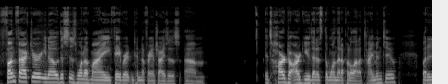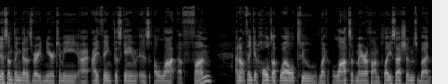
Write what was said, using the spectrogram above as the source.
Fun factor, you know, this is one of my favorite Nintendo franchises. Um, it's hard to argue that it's the one that I put a lot of time into, but it is something that is very near to me. I, I think this game is a lot of fun. I don't think it holds up well to like lots of marathon play sessions, but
